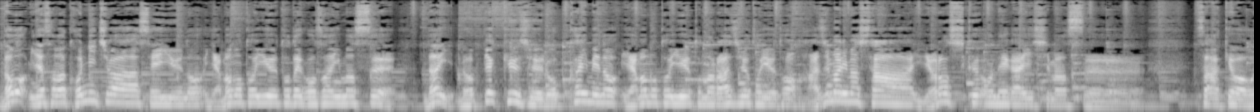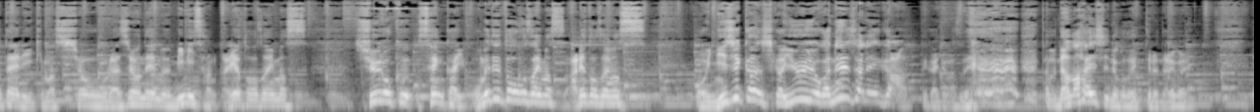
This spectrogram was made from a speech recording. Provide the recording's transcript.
どうも皆様こんにちは。声優の山本優斗でございます。第696回目の山本優斗のラジオというと始まりました。よろしくお願いします。さあ今日はお便り行きましょう。ラジオネームミミさんありがとうございます。収録1000回おめでとうございます。ありがとうございます。おい、2時間しか猶予がねえじゃねえかって書いてますね。多分生配信のこと言ってるんだね、これ。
